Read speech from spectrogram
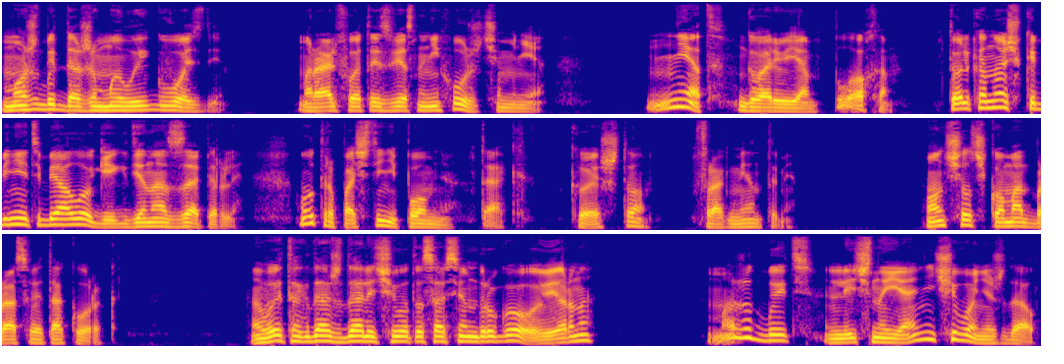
может быть, даже мылые гвозди. Ральфу это известно не хуже, чем мне. «Нет», — говорю я, — «плохо. Только ночь в кабинете биологии, где нас заперли. Утро почти не помню. Так, кое-что. Фрагментами». Он щелчком отбрасывает окурок. «Вы тогда ждали чего-то совсем другого, верно?» «Может быть. Лично я ничего не ждал».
